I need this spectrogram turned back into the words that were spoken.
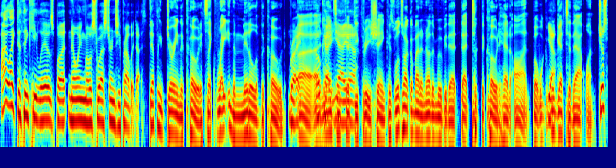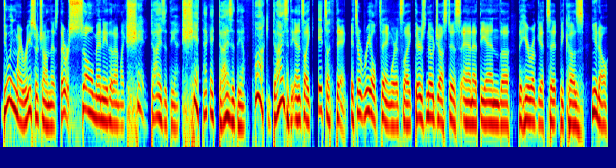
I like to think he lives, but knowing most westerns, he probably does. Definitely during the code. It's like right in the middle of the code. Right. Uh, Okay, yeah, yeah. 1953 Shane, because we'll talk about another movie that, that took the code head on, but we'll, Yeah. we'll get to that one. just doing my research on this, there were so many that I'm like, shit, he dies at the end. Shit, that guy dies at the end. Fuck, he dies at the end. It's like it's a thing. It's a real thing where it's like there's no justice, and at the end the the hero gets it because you know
